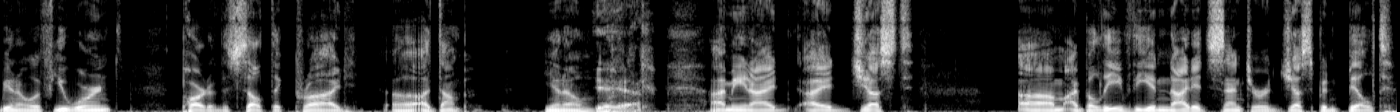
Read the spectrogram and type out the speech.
you know, if you weren't part of the Celtic pride, uh, a dump. You know. Yeah, yeah. I mean, I I just, um, I believe the United Center had just been built,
